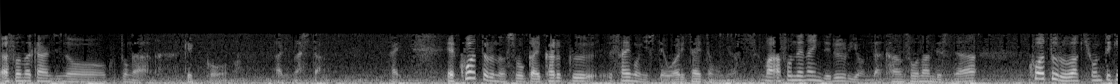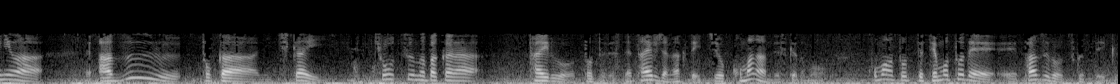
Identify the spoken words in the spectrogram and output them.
が そんな感じのことが結構ありました。はいえコアトルの紹介、軽く最後にして終わりたいと思います。まあ、遊んでないんでルール読んだ感想なんですが、コアトルは基本的にはアズールとかに近い共通の場からタイルを取ってですね、タイルじゃなくて一応コマなんですけども、コマを取って手元でパズルを作っていく。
